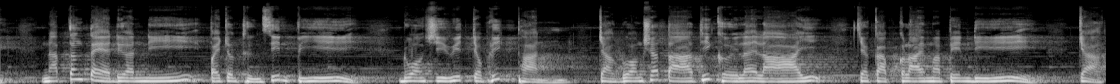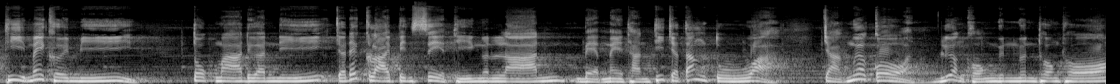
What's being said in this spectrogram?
ษนับตั้งแต่เดือนนี้ไปจนถึงสิ้นปี ดวงชีวิตจะพลิกผัน จากดวงชะตาที่เคยลายๆ จะกลับกลายมาเป็นดี จากที่ไม่เคยมี ตกมาเดือนนี้จะได้กลายเป็นเศรษฐีเงินล้าน แบบไม่ทันที่จะตั้งตัวจากเมื่อก่อนเรื่องของเงินเงินทองทอง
